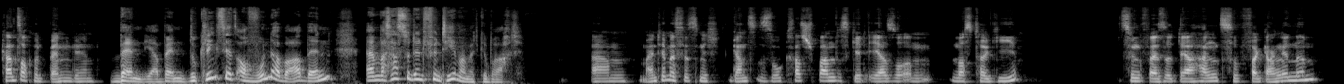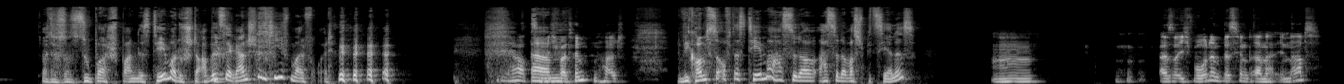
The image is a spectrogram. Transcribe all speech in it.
kannst auch mit Ben gehen. Ben, ja, Ben. Du klingst jetzt auch wunderbar, Ben. Ähm, was hast du denn für ein Thema mitgebracht? Ähm, mein Thema ist jetzt nicht ganz so krass spannend. Es geht eher so um Nostalgie beziehungsweise der Hang zu Vergangenem. Das ist ein super spannendes Thema. Du stapelst ja ganz schön tief, mein Freund. ja, ziemlich ähm, weit hinten halt. Wie kommst du auf das Thema? Hast du da, hast du da was Spezielles? Mm, also ich wurde ein bisschen dran erinnert,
